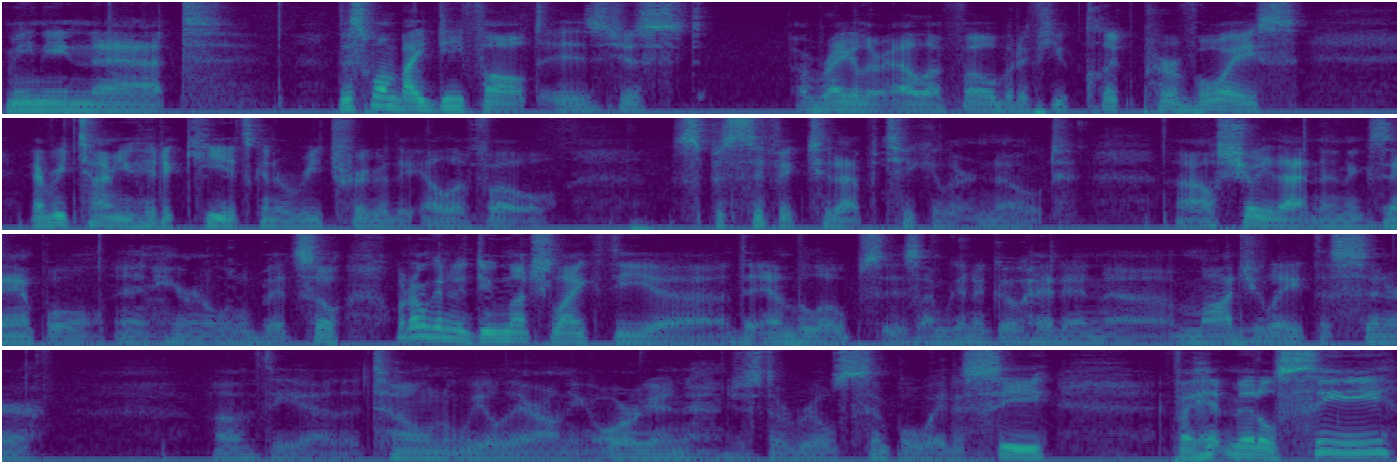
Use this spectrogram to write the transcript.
meaning that this one by default is just a regular LFO, but if you click per voice, every time you hit a key, it's going to re-trigger the LFO specific to that particular note. Uh, I'll show you that in an example in here in a little bit. So what I'm going to do, much like the uh, the envelopes, is I'm going to go ahead and uh, modulate the center of the, uh, the tone wheel there on the organ. Just a real simple way to see. If I hit middle C,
